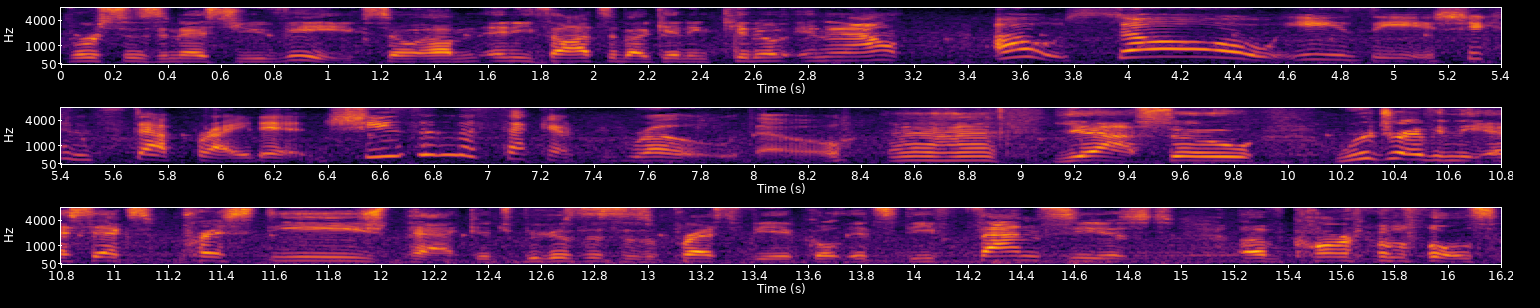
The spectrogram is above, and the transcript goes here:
versus an SUV. So um, any thoughts about getting kiddo in and out? Oh, so easy. She can step right in. She's in the second row, though. Mm-hmm. Yeah, so we're driving the SX Prestige package because this is a press vehicle. It's the fanciest of carnivals.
